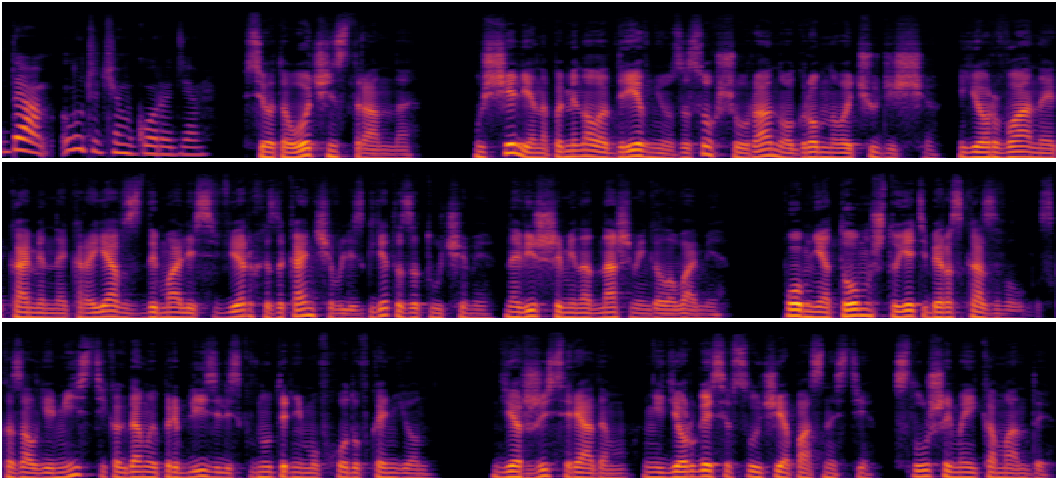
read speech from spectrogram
Да, лучше, чем в городе. Все это очень странно. Ущелье напоминало древнюю, засохшую рану огромного чудища. Ее рваные каменные края вздымались вверх и заканчивались где-то за тучами, нависшими над нашими головами. «Помни о том, что я тебе рассказывал», — сказал я Мисти, когда мы приблизились к внутреннему входу в каньон. «Держись рядом, не дергайся в случае опасности, слушай мои команды.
